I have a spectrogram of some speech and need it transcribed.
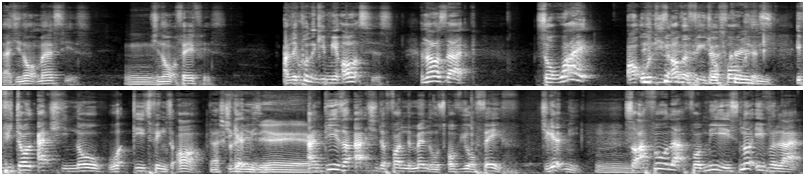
Like, do you know what mercy is? Mm. Do you know what faith is? And they couldn't give me answers. And I was like, So why are all these other things your focus crazy. if you don't actually know what these things are? That's do you crazy. get me? Yeah, yeah, yeah. And these are actually the fundamentals of your faith. Do you get me? So I feel like for me, it's not even like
